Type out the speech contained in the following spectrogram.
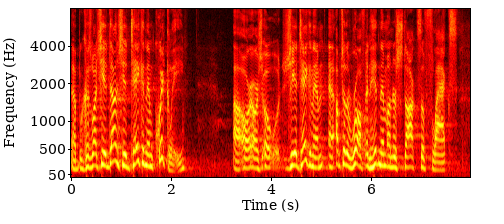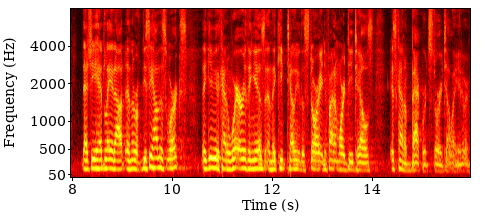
Uh, because what she had done, she had taken them quickly, uh, or, or, or, she had taken them uh, up to the roof and hidden them under stalks of flax that she had laid out in the roof. Do you see how this works? They give you kind of where everything is, and they keep telling you the story, and you find out more details. It's kind of backwards storytelling, anyway.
